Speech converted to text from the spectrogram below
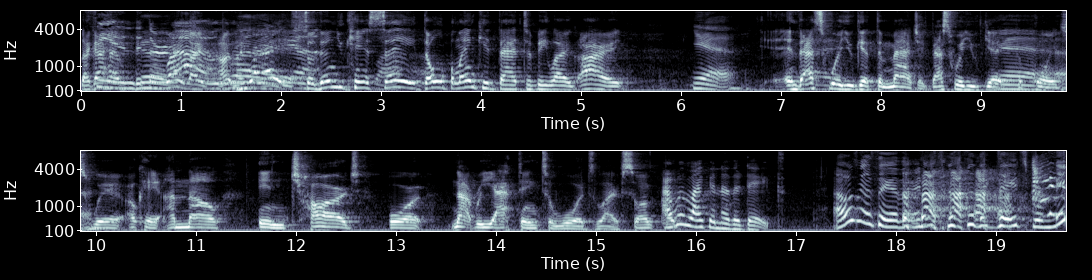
like I have the third right, eye like on I'm road. right. Yeah. So then you can't say don't blanket that to be like all right, Yeah. and that's where you get the magic. That's where you get Yeah. the points where okay, I'm now in charge or not reacting towards life. So I'm, I would like another date. I was gonna say, are there any specific dates for me?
